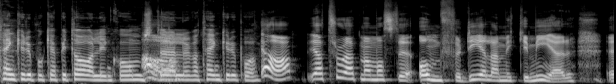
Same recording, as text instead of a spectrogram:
Tänker du på kapitalinkomster ja. eller vad tänker du på? Ja, jag tror att man måste omfördela mycket mer eh,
